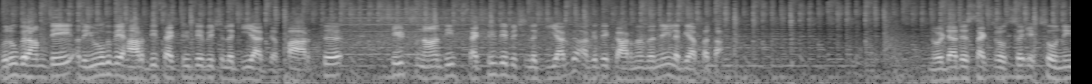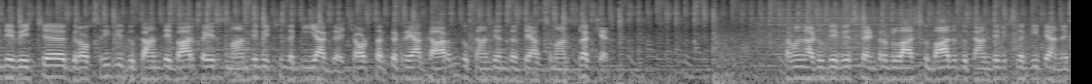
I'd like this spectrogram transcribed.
ਗੁਰੂਗ੍ਰਾਮ ਦੇ ਅਦਯੋਗ ਵਿਹਾਰ ਦੀ ਫੈਕਟਰੀ ਦੇ ਵਿੱਚ ਲੱਗੀ ਅੱਗ। ਭਾਰਤ ਸੀਡਸ ਨਾਂ ਦੀ ਫੈਕਟਰੀ ਦੇ ਵਿੱਚ ਲੱਗੀ ਅੱਗ। ਅੱਗ ਦੇ ਕਾਰਨਾਂ ਦਾ ਨਹੀਂ ਲੱਗਿਆ ਪਤਾ। ਨੋਇਡਾ ਦੇ ਸੈਕਟਰ ਉਸ 119 ਦੇ ਵਿੱਚ ਗਰੋਸਰੀ ਦੀ ਦੁਕਾਨ ਦੇ ਬਾਹਰ ਪਏ ਸਮਾਨ ਦੇ ਵਿੱਚ ਲੱਗੀ ਅੱਗ। ਸ਼ਾਰਟ ਸਰਕਟ ਰਿਹਾ ਕਾਰਨ ਦੁਕਾਨ ਦੇ ਅੰਦਰ ਪਿਆ ਸਮਾਨ ਸੁਰੱਖਿਅਤ। ਤਮਿਲਨਾਡੂ ਦੇ ਵਿੱਚ ਸੈਂਟਰ ਬਲਾਸਟ ਤੋਂ ਬਾਅਦ ਦੁਕਾਨ ਦੇ ਵਿੱਚ ਲੱਗੀ ਭਿਆਨਕ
